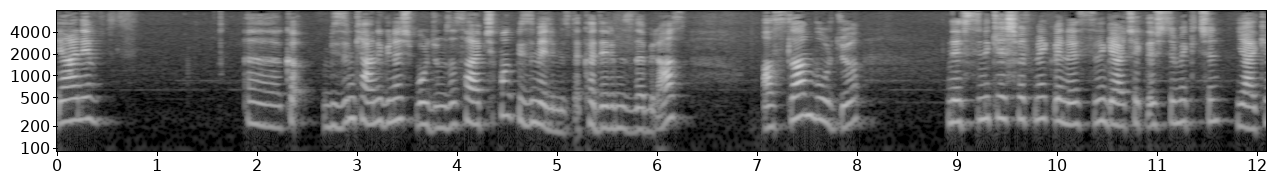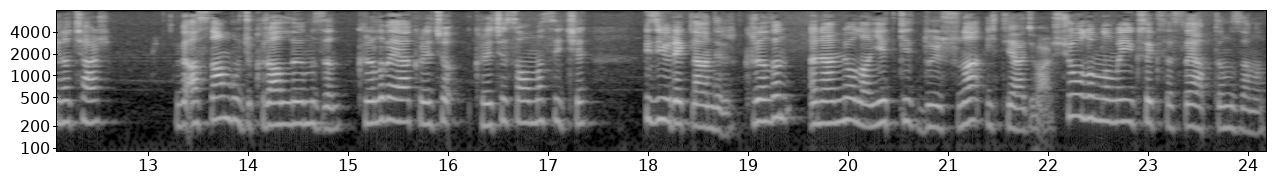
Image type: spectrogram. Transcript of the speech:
Yani e, bizim kendi güneş burcumuza sahip çıkmak bizim elimizde, kaderimizde biraz. Aslan burcu nefsini keşfetmek ve nefsini gerçekleştirmek için yelken açar ve Aslan burcu krallığımızın kralı veya kraliçe, kraliçesi olması için bizi yüreklendirir. Kralın önemli olan yetki duyusuna ihtiyacı var. Şu olumlamayı yüksek sesle yaptığımız zaman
